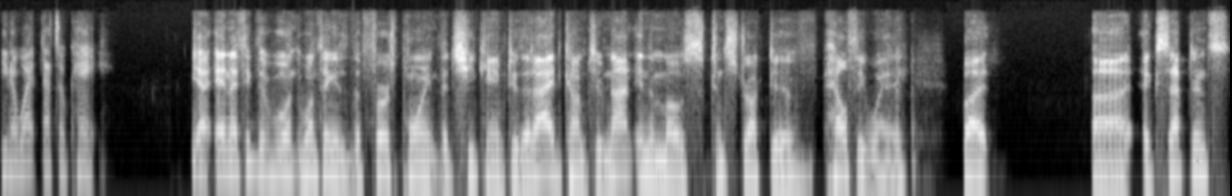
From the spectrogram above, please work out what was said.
you know what that's okay. Yeah, and I think the one one thing is the first point that she came to that I had come to, not in the most constructive, healthy way, but uh, acceptance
